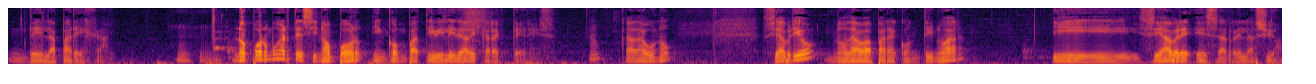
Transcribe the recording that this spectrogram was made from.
de la pareja, no por muerte, sino por incompatibilidad de caracteres. Cada uno se abrió, no daba para continuar y se abre esa relación.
